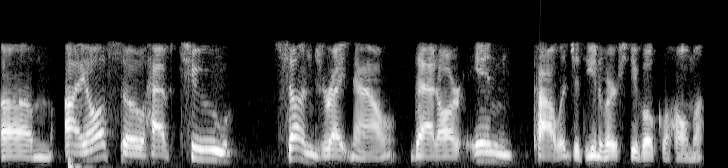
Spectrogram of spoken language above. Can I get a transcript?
Um, I also have two sons right now that are in college at the University of Oklahoma,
